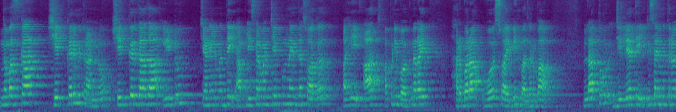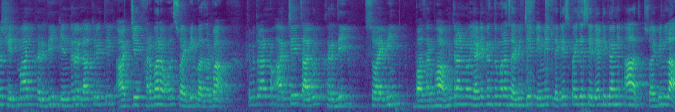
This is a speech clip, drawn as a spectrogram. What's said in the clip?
नमस्कार शेतकरी मित्रांनो शेतकरी दादा युट्यूब चॅनेलमध्ये आपली सर्वांचे पुन्हा एकदा स्वागत आहे. आज आपण बघणार आहे हरभरा व सोयाबीन बाजारभाव. लातूर जिल्ह्यातील किसान मित्र शेतमाल खरेदी केंद्र लातूर येथील आजचे हरभरा व सोयाबीन बाजारभाव. तर मित्रांनो आजचे चालू खरेदी सोयाबीन बाजारभाव. मित्रांनो या ठिकाणी तुम्हाला सोयाबीनचे पेमेंट लगेच पाहिजे असेल. या ठिकाणी आज सोयाबीनला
